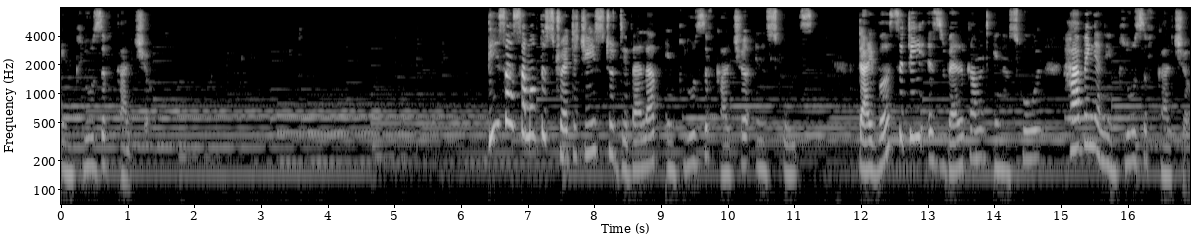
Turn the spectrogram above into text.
inclusive culture. These are some of the strategies to develop inclusive culture in schools. Diversity is welcomed in a school having an inclusive culture.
